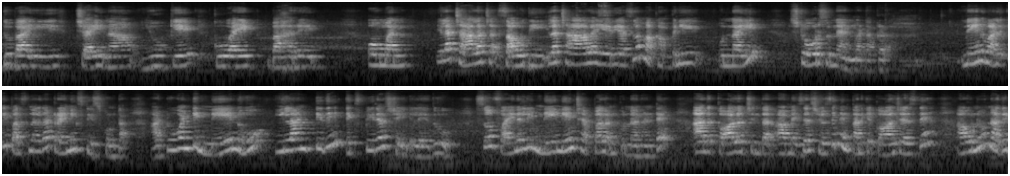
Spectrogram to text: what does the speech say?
Dubai China UK Kuwait Bahrain Oman ఇలా చాలా చా- సౌదీ ఇలా చాలా ఏరియాస్లో మా కంపెనీ ఉన్నాయి స్టోర్స్ ఉన్నాయన్నమాట అక్కడ. నేను వాళ్ళకి పర్సనల్గా ట్రైనింగ్స్ తీసుకుంటా. అటువంటి నేను ఇలాంటిది ఎక్స్పీరియన్స్ చేయలేదు. సో ఫైనలీ నేనేం చెప్పాలనుకున్నానంటే అది కాల్ వచ్చిన తర్వాత ఆ మెసేజ్ చూసి నేను తనకి కాల్ చేస్తే అవును నాది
